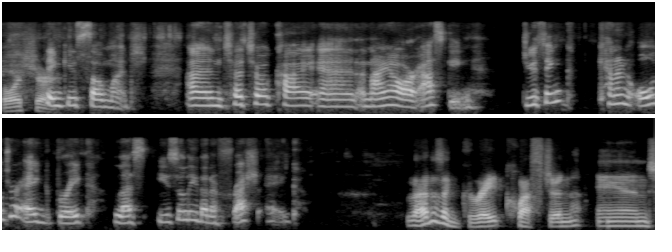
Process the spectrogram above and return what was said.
for sure thank you so much and checho kai and anaya are asking do you think can an older egg break less easily than a fresh egg? That is a great question. And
